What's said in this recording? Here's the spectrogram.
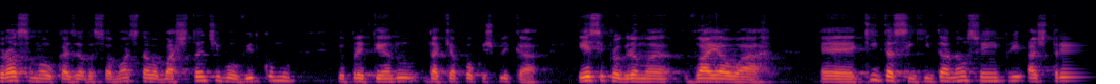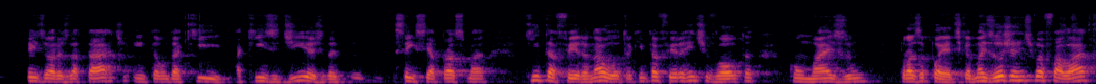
à ocasião da sua morte, estava bastante envolvido, como eu pretendo daqui a pouco explicar. Esse programa vai ao ar é, quinta sim, quinta não, sempre às três horas da tarde, então daqui a 15 dias, sem ser a próxima quinta-feira, na outra quinta-feira, a gente volta com mais um prosa poética. Mas hoje a gente vai falar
